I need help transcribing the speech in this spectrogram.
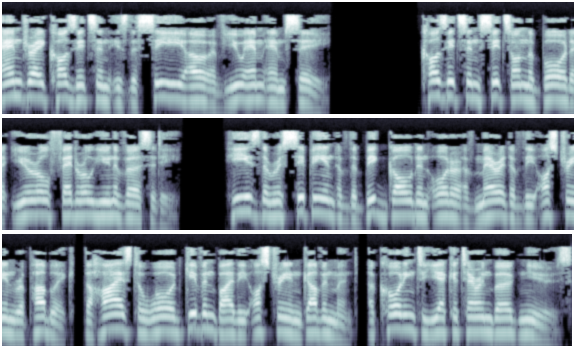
Andrei Kozitsyn is the CEO of UMMC. Kozitsyn sits on the board at Ural Federal University. He is the recipient of the Big Golden Order of Merit of the Austrian Republic, the highest award given by the Austrian government, according to Yekaterinburg News.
